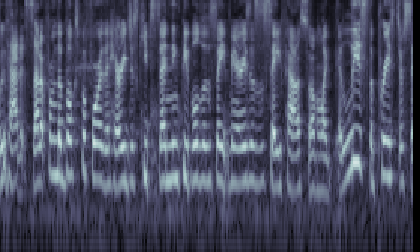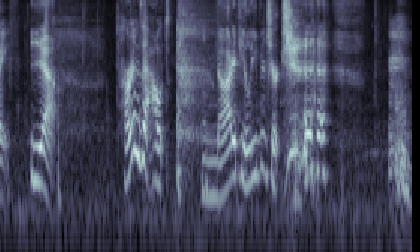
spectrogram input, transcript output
we've had it set up from the books before that Harry just keeps sending people to the St. Mary's as a safe house. So I'm like, at least the priests are safe. Yeah. Turns out, Not if you leave the church.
